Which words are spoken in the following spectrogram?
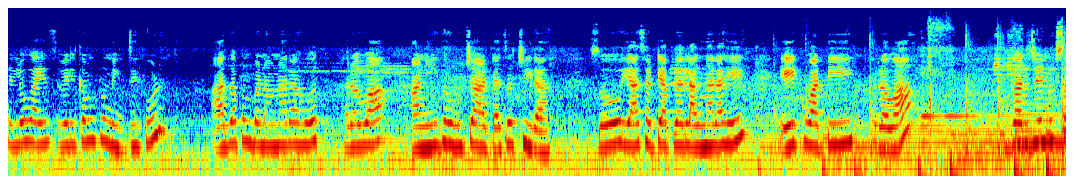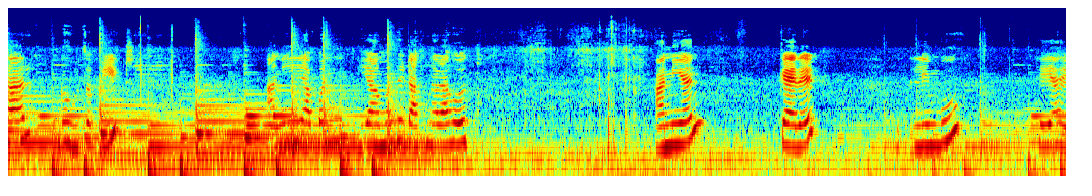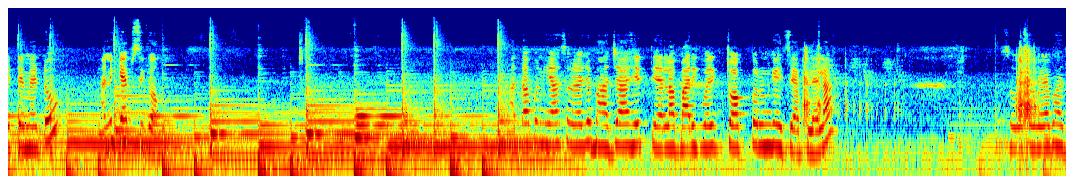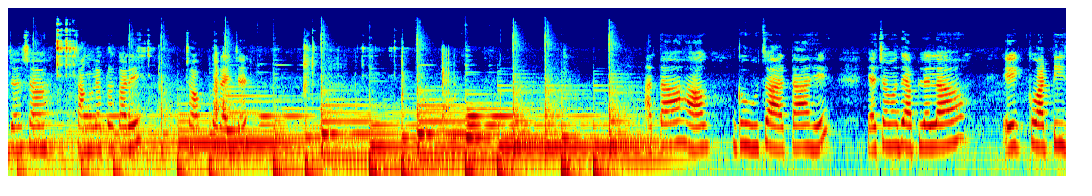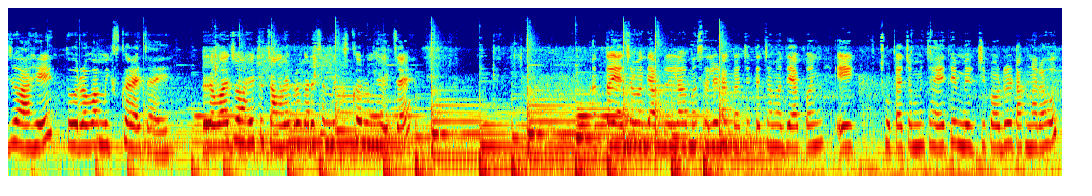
Hello guys welcome to Nikji food आज आपण बनवणार आहोत रवा आणि गहूच्या आट्याचा चिरा. सो यासाठी आपल्याला लागणार आहे एक वाटी रवा गरजेनुसार गहूचं पीठ आणि आपण यामध्ये टाकणार आहोत अनियन कॅरेट लिंबू हे आहे टोमॅटो आणि कॅप्सिकम आता आपण या सगळ्या ज्या भाज्या आहेत त्याला बारीक बारीक चॉप करून घ्यायचे आपल्याला. सो सगळ्या भाज्या अशा चांगल्या प्रकारे चॉप करायच्या आहेत. आता हा गहूचा आटा आहे. याच्यामध्ये आपल्याला एक वाटी जो आहे तो रवा मिक्स करायचा आहे. रवा जो आहे तो चांगल्या प्रकारे मिक्स करून घ्यायचा आहे. आता याच्यामध्ये आपल्याला मसाले टाकायचे त्याच्यामध्ये आपण एक छोटा चम्मच आहे ते मिरची पावडर टाकणार आहोत.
